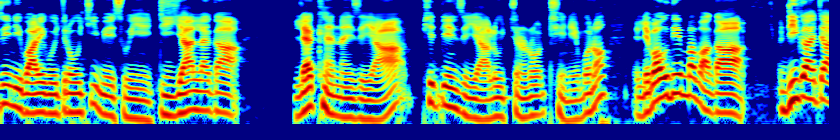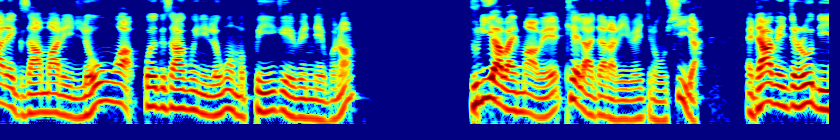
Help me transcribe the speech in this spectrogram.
စင်းတွေဘာတွေကိုကျွန်တော်ကြည့်မယ်ဆိုရင်ဒီရလက်ကလက်ခံနိုင်စရာဖြစ်တင်စရာလို့ကျွန်တော်တို့ထင်နေပေါ့နော်လေဘာဦးတင်းဘက်မှာကအဓိကကြတဲ့ကစားမတွေလုံးဝပွဲကစားခွင့်တွေလုံးဝမပေးခဲ့ဘဲနဲ့ပေါ့နော်ဒုတိယပိုင်းမှာပဲထည့်လာကြတာတွေပဲကျွန်တော်ရှိတာအဲဒါအပြင်ကျွန်တော်တို့ဒီ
